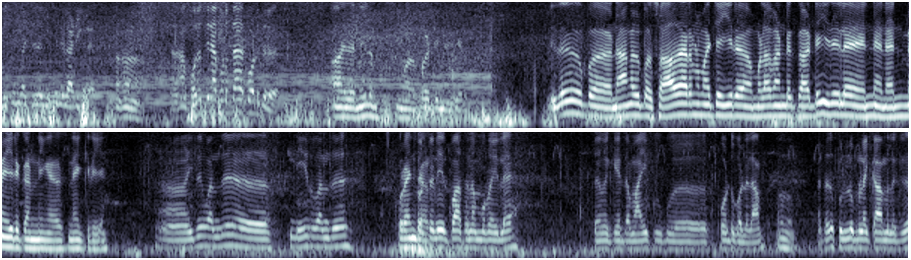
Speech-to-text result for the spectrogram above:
மிஷின் வச்சு மிஷினில் அடிக்கிறார் ஆ. நான் பொதுத்தினா கொடுத்தா போட்டு தருவேன். ஆ இது நீளம் சும்மா போட்டி இது இப்போ நாங்கள் இப்போ சாதாரணமாக செய்கிற மிளகாண்டு காட்டி இதில் என்ன நன்மை இருக்குன்னு நீங்கள் நினைக்கிறீங்க? இது வந்து நீர் வந்து குறைந்த சொட்டு நீர் பாசன முறையில் தேவைக்கேற்ற மாதிரி போட்டுக்கொள்ளலாம். அடுத்தது புல்லு முளைக்காமலுக்கு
